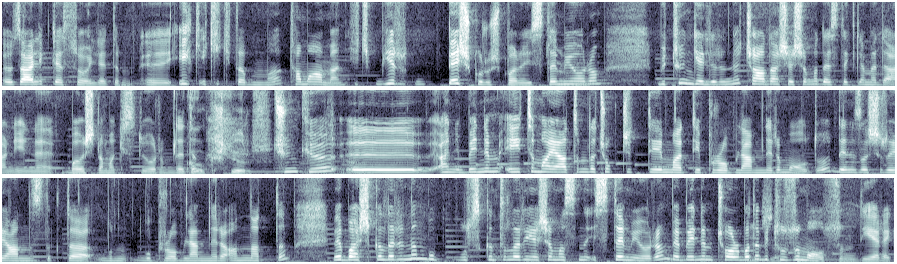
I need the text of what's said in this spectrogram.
özellikle söyledim. Ee, ilk iki kitabımı tamamen hiçbir beş kuruş para istemiyorum. Bütün gelirini Çağdaş Yaşamı Destekleme Derneği'ne bağışlamak istiyorum dedim. Alkışlıyoruz. Çünkü e, hani benim eğitim hayatımda çok ciddi maddi problemlerim oldu. Deniz aşırı yalnızlıkta bu, bu problemleri anlattım ve başkalarının bu, bu sıkıntıları yaşamasını istemiyorum ve benim çorbada bir tuzum olsun diyerek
